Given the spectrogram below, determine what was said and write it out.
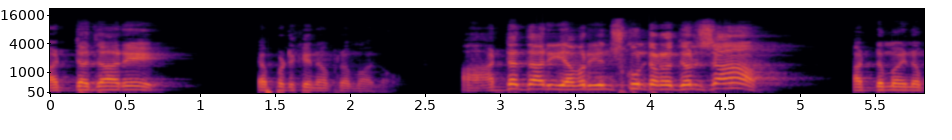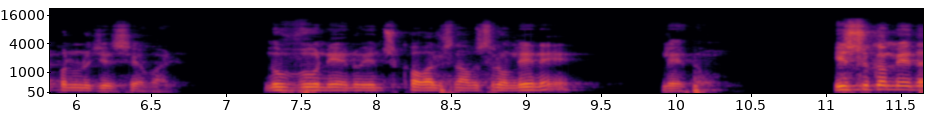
అడ్డదారే ఎప్పటికైనా ప్రమాదం. ఆ అడ్డదారి ఎవరు ఎంచుకుంటారో తెలుసా? అడ్డమైన పనులు చేసేవాళ్ళు. నువ్వు నేను ఎంచుకోవాల్సిన అవసరం లేనే లేదు. ఇసుక మీద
